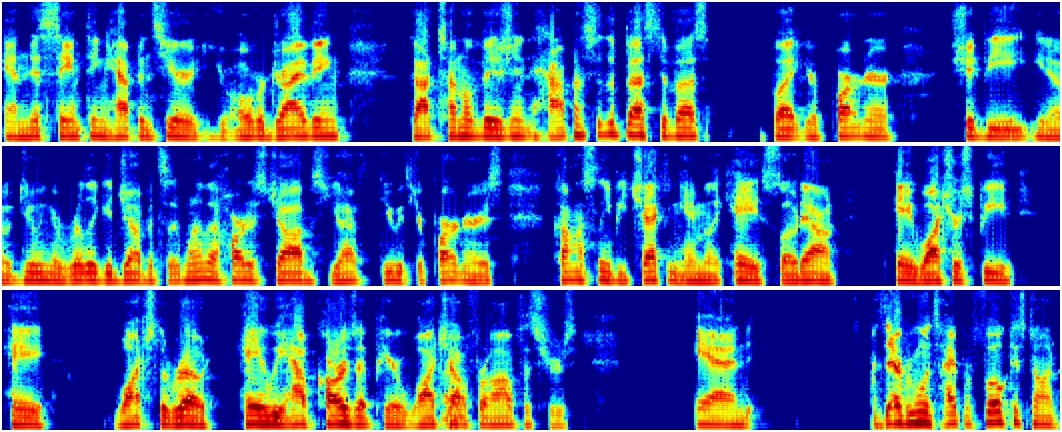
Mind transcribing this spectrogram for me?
And this same thing happens here. You're over driving, got tunnel vision. It happens to the best of us, but your partner should be, you know, doing a really good job. It's uh, one of the hardest jobs you have to do with your partner is constantly be checking him like, hey, slow down. Hey, watch your speed. Hey, watch the road. Hey, we have cars up here. Watch Right. out for officers. And as everyone's hyper focused on,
